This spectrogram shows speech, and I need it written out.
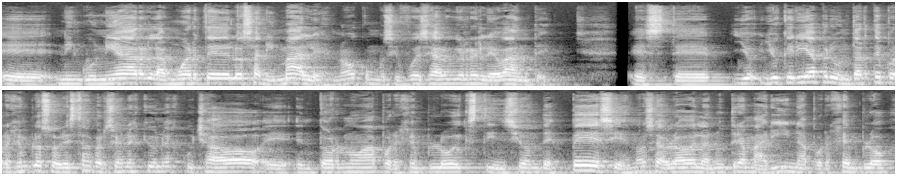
eh, ningunear la muerte de los animales, ¿no? Como si fuese algo irrelevante. Este, yo, yo, quería preguntarte, por ejemplo, sobre estas versiones que uno ha escuchado eh, en torno a, por ejemplo, extinción de especies, ¿no? Se ha hablado de la nutria marina, por ejemplo.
